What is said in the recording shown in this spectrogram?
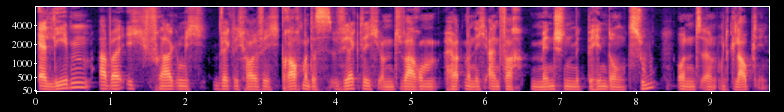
erleben, aber ich frage mich wirklich häufig, braucht man das wirklich und warum hört man nicht einfach Menschen mit Behinderung zu und, äh, und glaubt ihnen?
